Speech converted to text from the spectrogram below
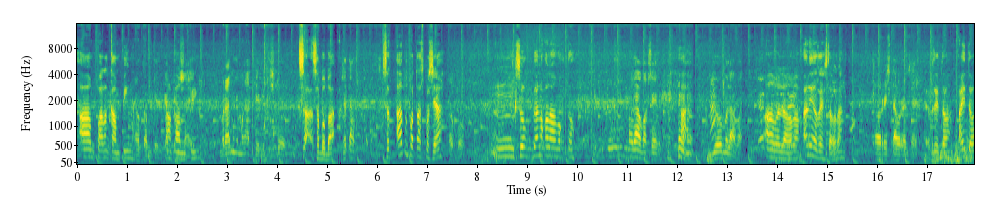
Ah, parang camping. oh, camping. Ah, camping camping. site. Marami ng mga activities doon. Sa, sa baba? Sa taas, sa taas. Sa, ah, papataas pa siya? Opo. Mm, so, gano'ng kalawak to? Ito, malawak sir. View malawak. Ah, malawak. Ano yung restaurant? Oh, restaurant sir. Eh, Dito. Ah, ito.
